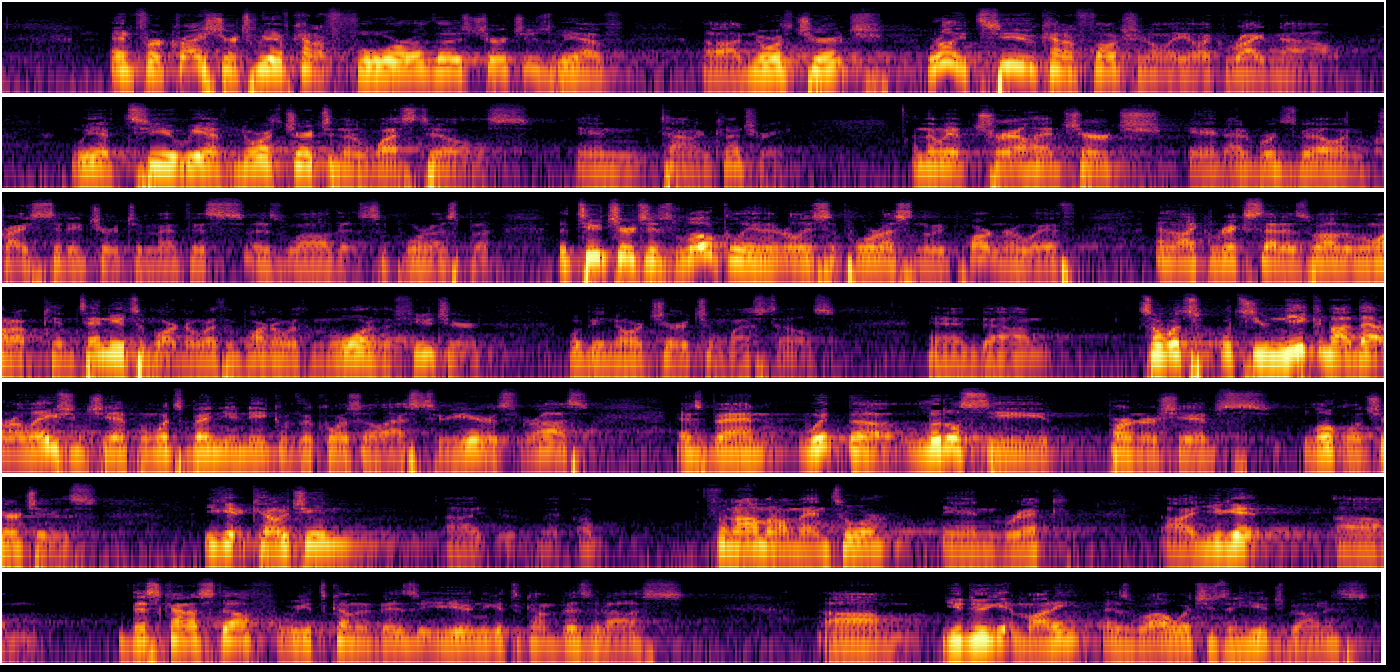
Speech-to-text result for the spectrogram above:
And for Christ Church, we have kind of four of those churches. We have uh, North Church, really two kind of functionally, like right now. We have two. We have North Church and then West Hills in Town and Country. And then we have Trailhead Church in Edwardsville and Christ City Church in Memphis as well that support us. But the two churches locally that really support us and that we partner with, and like Rick said as well, that we want to continue to partner with and partner with more in the future, would be North Church and West Hills. And um, so, what's, what's unique about that relationship and what's been unique over the course of the last two years for us has been with the Little C partnerships, local churches, you get coaching, uh, a phenomenal mentor in Rick. Uh, you get um, this kind of stuff. We get to come and visit you, and you get to come visit us. Um, you do get money as well, which is a huge bonus.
